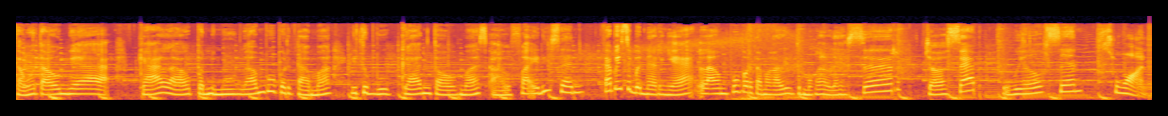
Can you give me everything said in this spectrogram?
Kamu tahu nggak kalau penemu lampu pertama itu bukan Thomas Alva Edison, tapi sebenarnya lampu pertama kali ditemukan oleh Sir Joseph Wilson Swan.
